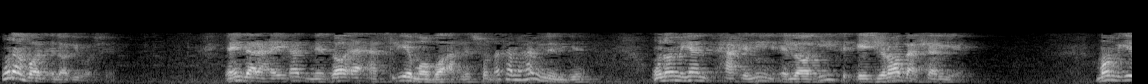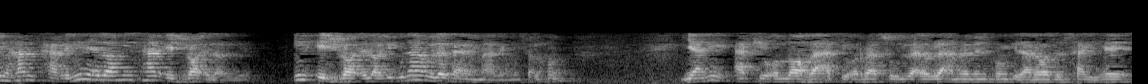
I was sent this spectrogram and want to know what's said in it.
اونم باید الهی باشه. یعنی در حقیقت نزاع اصلی ما با اهل سنت هم همینه دیگه. اونا میگن تقنین الهی اجرا بشریه. ما میگیم هم تقنین الهی هم اجرا الهیه. این اجرا الهی بوده هم ولایت ائمه مسلمان یعنی اتی الله و اتی الرسول و اول امر منکم که در راز صحیحه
